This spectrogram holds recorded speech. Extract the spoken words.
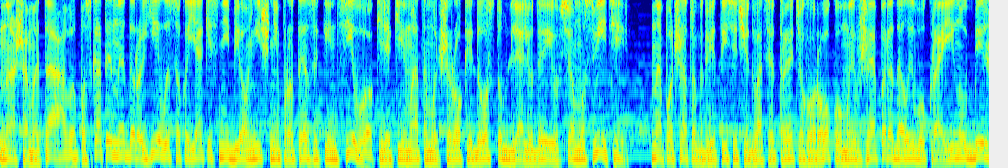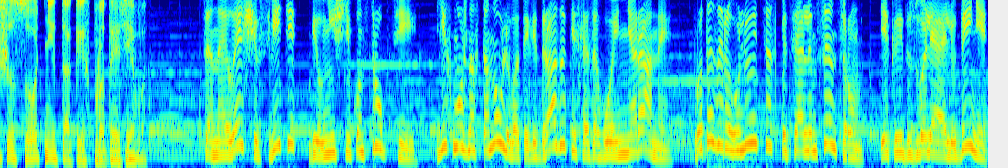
Наша мета випускати недорогі високоякісні біонічні протези кінцівок, які матимуть широкий доступ для людей у всьому світі. На початок 2023 року ми вже передали в Україну більше сотні таких протезів. Це найлегші в світі біонічні конструкції. Їх можна встановлювати відразу після загоєння рани. Протези регулюються спеціальним сенсором, який дозволяє людині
